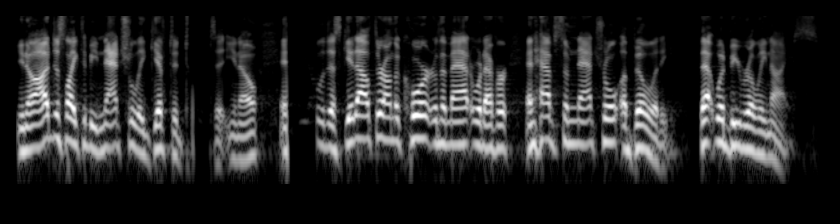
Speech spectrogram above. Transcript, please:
You know, I'd just like to be naturally gifted towards it, you know, and be able to just get out there on the court or the mat or whatever and have some natural ability. That would be really nice.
